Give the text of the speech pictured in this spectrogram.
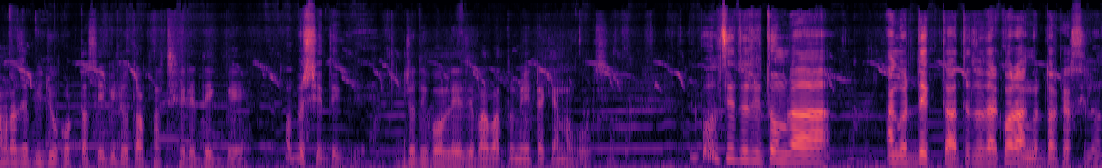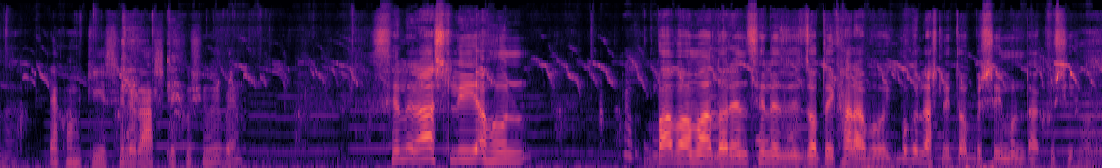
আমরা যে ভিডিও করতেছি এই ভিডিও তো আপনার ছেলে দেখবে। অবশ্যই দেখবে। যদি বলে যে বাবা তুমি এটা কেন বলছো? বলছি যদি তোমরা আঙ্গুর দেখতা তাহলে তার করা আঙ্গুর দরকার ছিল না। এখন কি ছেলেরা আসলে খুশি হইবেন? ছেলেরা আসলি এখন বাবা মা ধরেন ছেলে যতই খারাপ হোক বগুলো আসলে তো অবশ্যই মনটা খুশি হয়।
